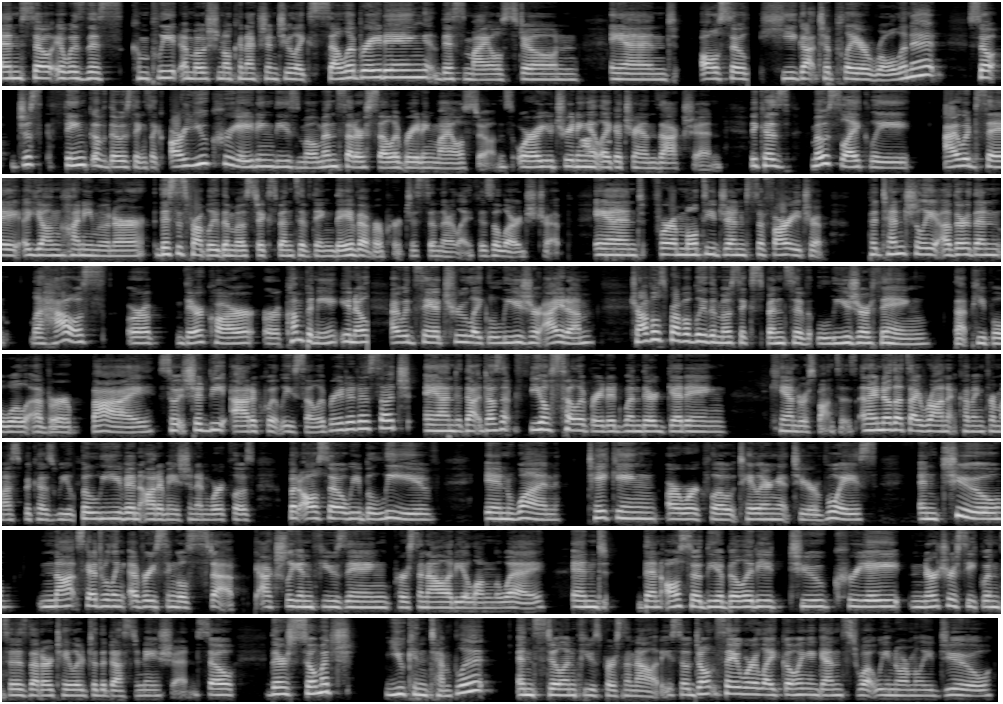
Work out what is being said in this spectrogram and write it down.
And so it was this complete emotional connection to like celebrating this milestone. And also he got to play a role in it. So just think of those things. Like, are you creating these moments that are celebrating milestones or are you treating it like a transaction? Because most likely, I would say a young honeymooner, this is probably the most expensive thing they've ever purchased in their life is a large trip. And for a multi-gen safari trip, potentially other than the house or a, their car or a company, you know, I would say a true like leisure item. Travel is probably the most expensive leisure thing that people will ever buy. So it should be adequately celebrated as such. And that doesn't feel celebrated when they're getting canned responses. And I know that's ironic coming from us because we believe in automation and workflows, but also we believe in one, taking our workflow, tailoring it to your voice, and two, not scheduling every single step, actually infusing personality along the way. And then also the ability to create nurture sequences that are tailored to the destination. So there's so much you can template and still infuse personality. So don't say we're like going against what we normally do.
